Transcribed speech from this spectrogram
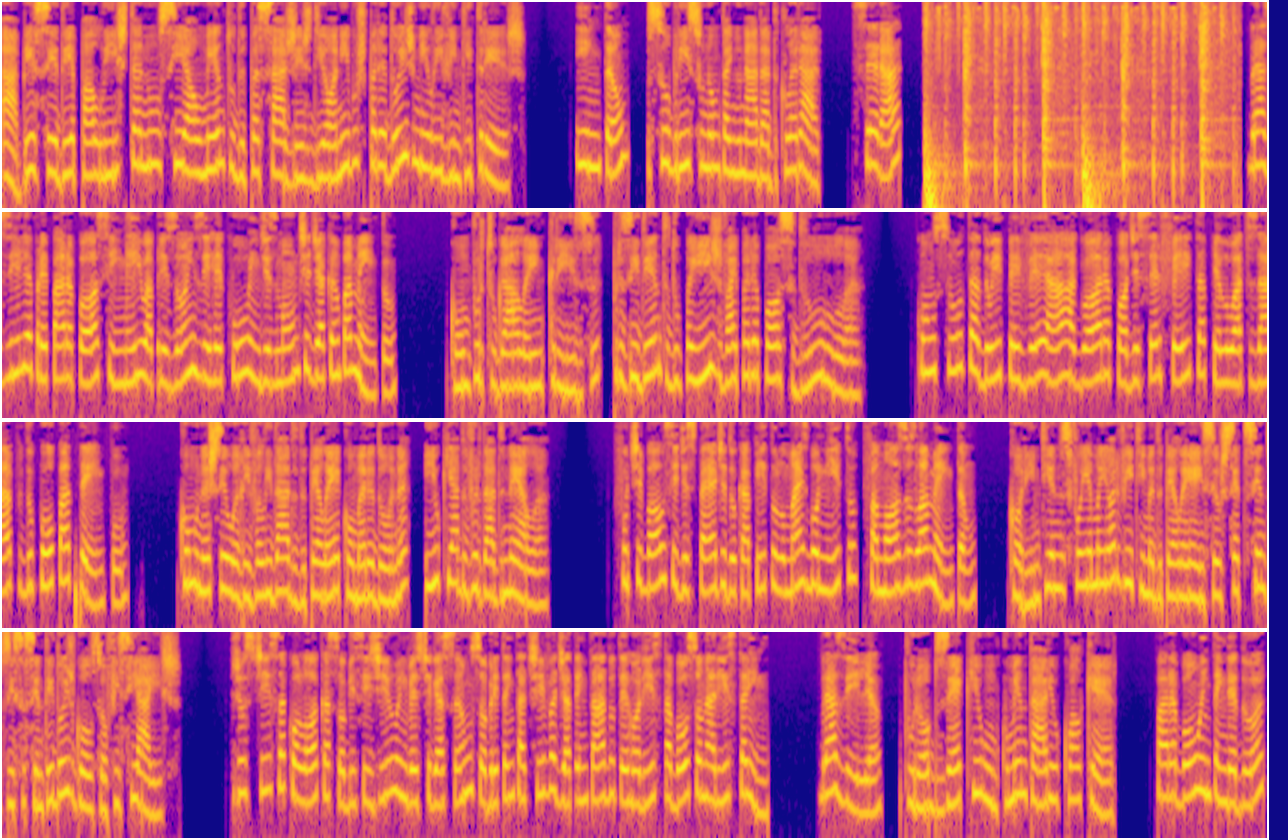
A ABCD Paulista anuncia aumento de passagens de ônibus para 2023. E então? Sobre isso não tenho nada a declarar. Será? Brasília prepara posse em meio a prisões e recuo em desmonte de acampamento. Com Portugal em crise, presidente do país vai para posse de Lula. Consulta do IPVA agora pode ser feita pelo WhatsApp do Poupa Tempo. Como nasceu a rivalidade de Pelé com Maradona, e o que há de verdade nela? Futebol se despede do capítulo mais bonito, famosos lamentam. Corinthians foi a maior vítima de Pelé em seus 762 gols oficiais. Justiça coloca sob sigilo investigação sobre tentativa de atentado terrorista bolsonarista em Brasília. Por obsequio um comentário qualquer. Para bom entendedor,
